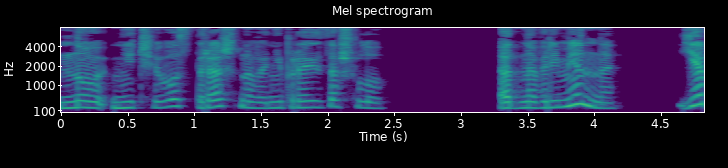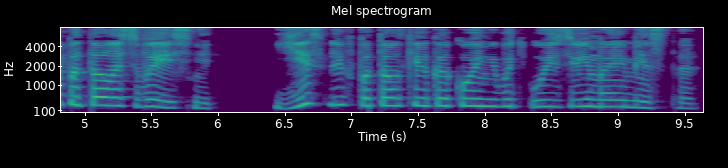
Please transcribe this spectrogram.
Но ничего страшного не произошло. Одновременно я пыталась выяснить, есть ли в потолке какое-нибудь уязвимое место.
